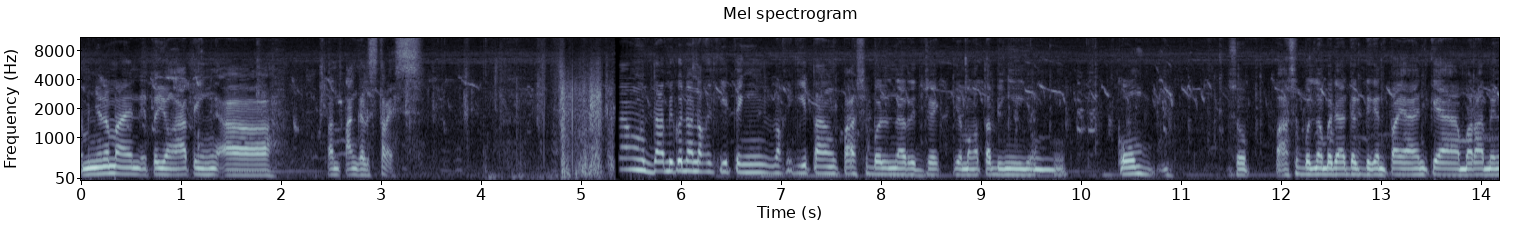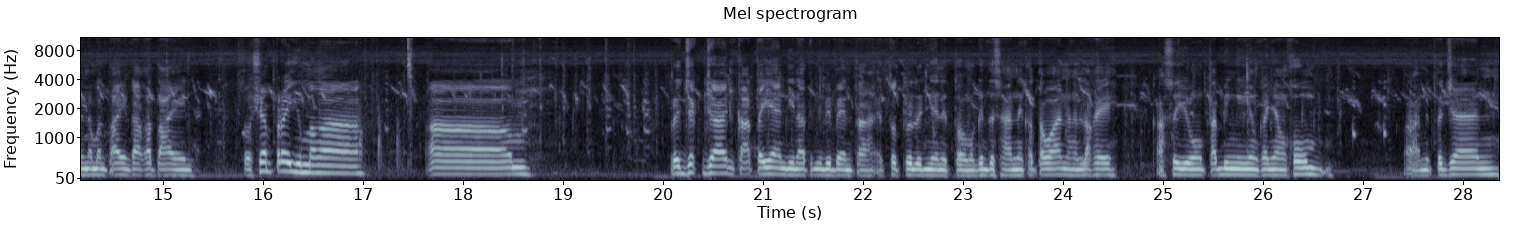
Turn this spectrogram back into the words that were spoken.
Alam nyo naman ito yung ating ah, pantanggal stress ang dami ko na nakikiting nakikitang possible na reject yung mga tabingi yung comb. So possible na madadagdagan pa yan kaya marami na naman tayong kakatayin so syempre yung mga um, reject dyan katayan hindi natin ibibenta. Ito tulad niyan ito maganda sana yung katawan ang laki. Kaso yung tabingi yung kanyang comb marami pa dyan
